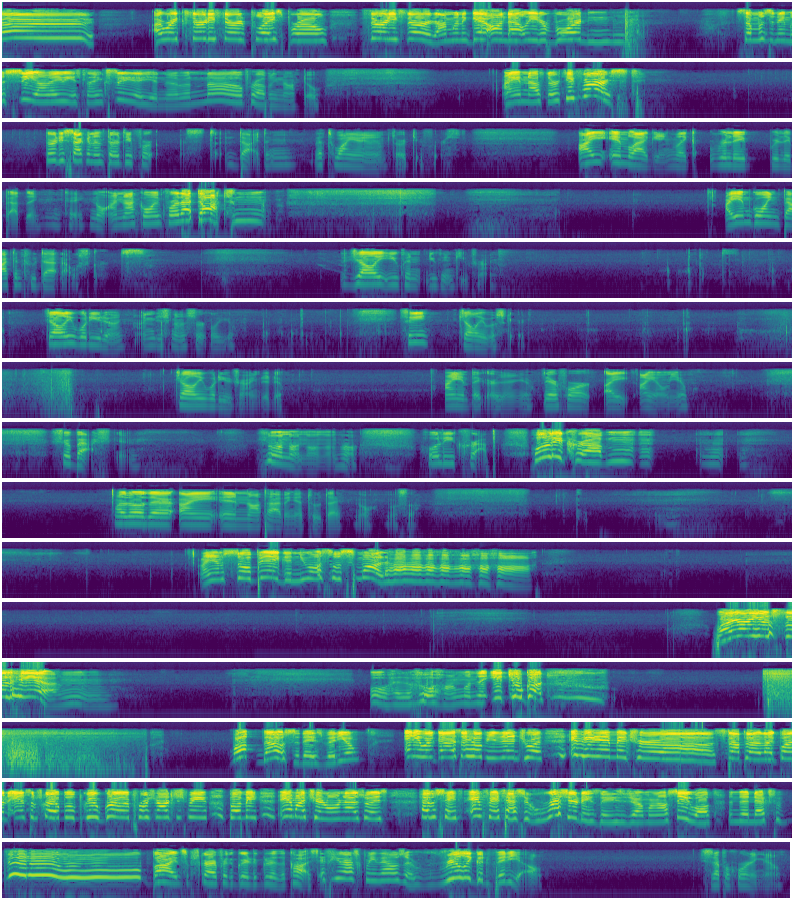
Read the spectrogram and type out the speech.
I rank 33rd place, bro. 33rd. I'm going to get on that leaderboard. And someone's name is Sia. Maybe it's thanks Sia. You never know. Probably not, though. I am now 31st. 32nd and 31st died. That's why I am 31st. I am lagging, like, really, really badly. Okay, no, I'm not going for that dot! I am going back into that outskirts. Jelly, you can, you can keep trying. Jelly, what are you doing? I'm just gonna circle you. See? Jelly was scared. Jelly, what are you trying to do? I am bigger than you. Therefore, I, I own you. Sebastian. No, no, no, no, no. Holy crap. Holy crap! Mm -mm -mm. Although there, I am not having it today. No, no, sir. I am so big and you are so small. Ha ha ha ha ha ha ha. Why are you still here? Mm. Oh, hello. I'm eat you gut. well, that was today's video. Anyway, guys, I hope you did enjoy. If you did, make sure uh, stop that like button and subscribe. Would greatly appreciate not just me, but me and my channel. And as always, have a safe and fantastic rest of your days, ladies and gentlemen. I'll see you all in the next video. Bye, and subscribe for the greater good of the cause. If you ask me, that was a really good video. Stop recording now.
